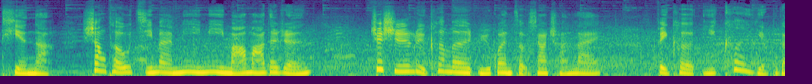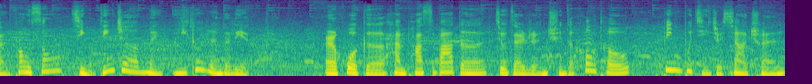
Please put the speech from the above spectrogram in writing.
天哪，上头挤满密密麻麻的人。这时，旅客们鱼贯走下船来，费克一刻也不敢放松，紧盯着每一个人的脸。而霍格和帕斯巴德就在人群的后头。并不急着下船。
